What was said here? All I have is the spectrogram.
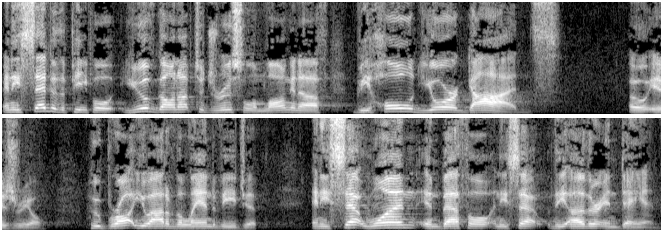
And he said to the people, You have gone up to Jerusalem long enough. Behold your gods O Israel, who brought you out of the land of Egypt. And he set one in Bethel and he set the other in Dan.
